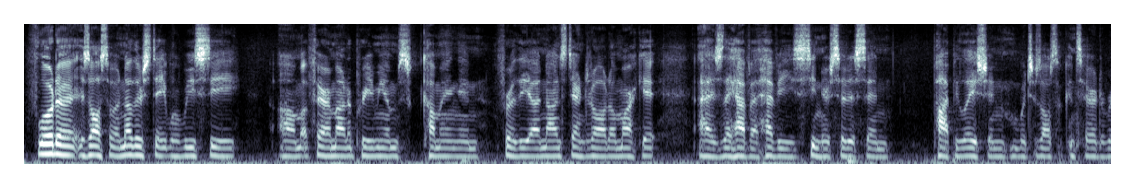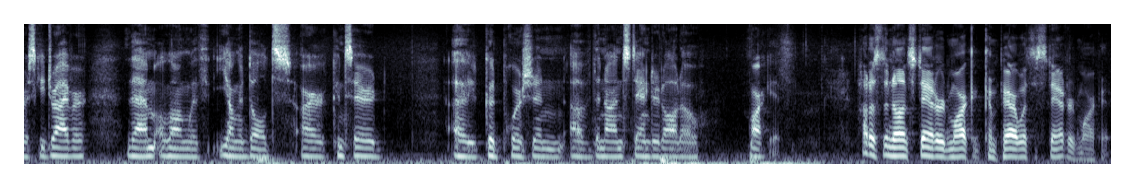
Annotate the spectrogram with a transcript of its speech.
Florida is also another state where we see um, a fair amount of premiums coming in for the uh, non-standard auto market, as they have a heavy senior citizen population, which is also considered a risky driver. Them, along with young adults, are considered a good portion of the non-standard auto market. How does the non-standard market compare with the standard market?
